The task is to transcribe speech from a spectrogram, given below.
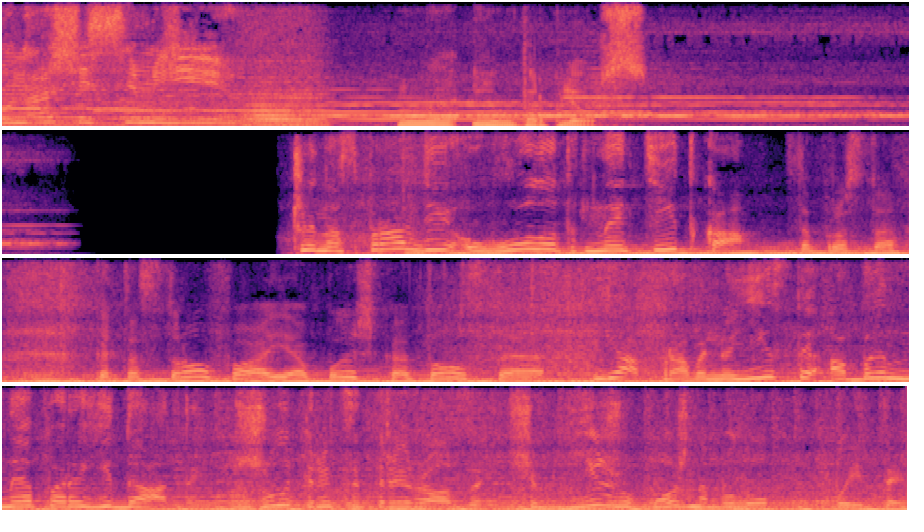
у нашій сім'ї. на Інтерплюс. Чи насправді голод не тітка? Это просто катастрофа, я пышка, толстая. Як правильно їсти, аби не переїдати? Жуй 33 рази, щоб їжу можна було пити.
